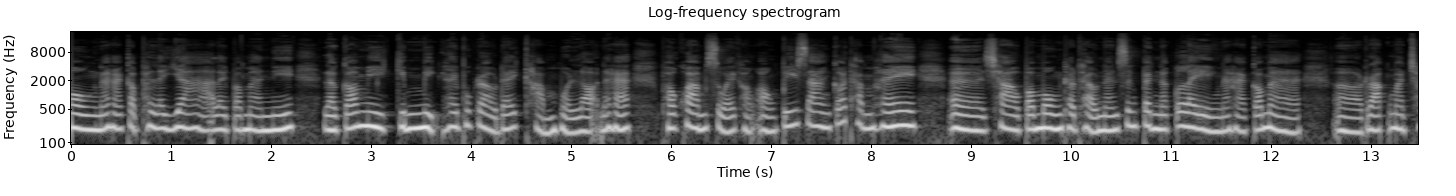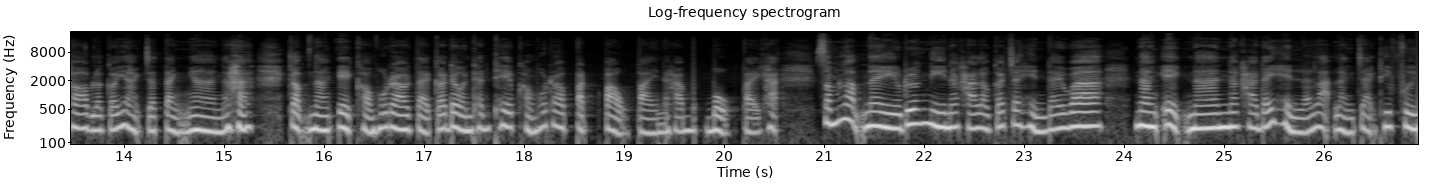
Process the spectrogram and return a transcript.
มงนะคะ กับภรรยาอะไรประมาณนี้ แล้วก็มีกิมมิคให้พวกเราได้ขำหัวเราะนะคะ เพราะความสวยของอองปี้ซางก็ทำให้ชาวประมงแถวๆนั้นซึ่งเป็นนักเลงนะคะ ก็มารักมาชอบแล้วก็อยากจะแต่งงานนะคะ กับนางเอกของพวกเราแต่ก็โดนท่านเทพของพวกเราปัด เป่าไปนะคะ บุกโบกไปค่ะสำหรับในเรื่องนี้นะคะ เราก็จะเห็นได้ว่านางเอกนั้นนะคะได้เห็นแล้วละหลังจากที่ฟื้น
